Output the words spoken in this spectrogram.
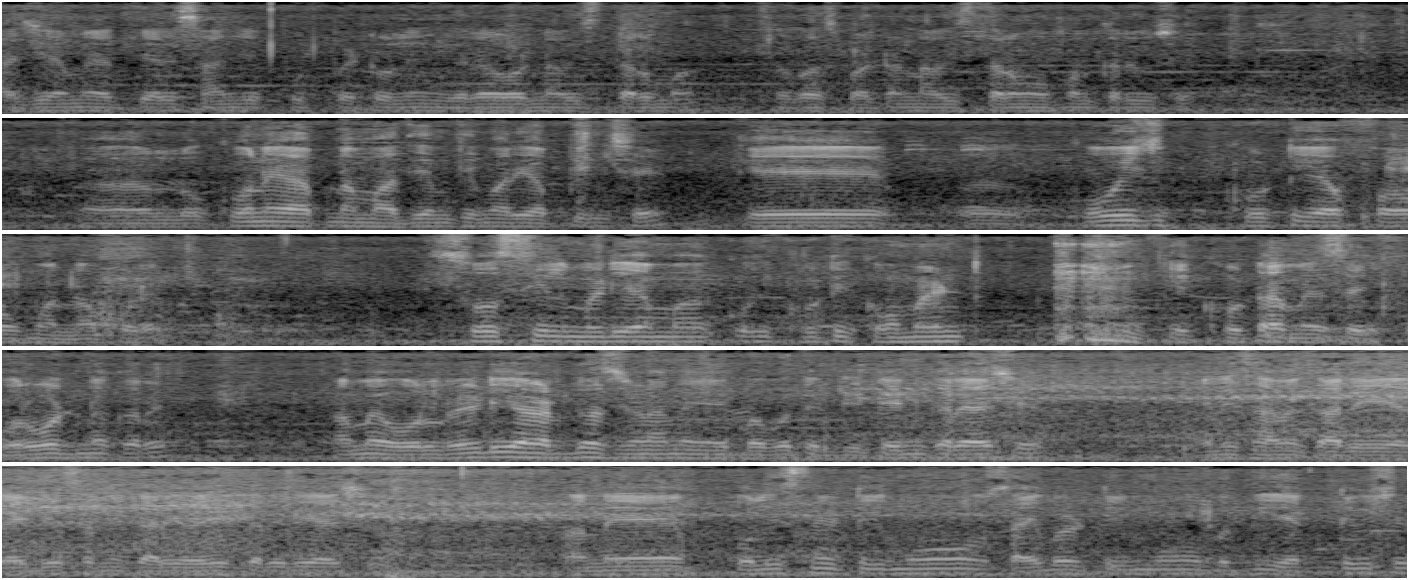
આજે અમે અત્યારે સાંજે ફૂડ પેટ્રોલિંગ વેરાવળના વિસ્તારમાં, પ્રવાસ પાટણના વિસ્તારમાં પણ કર્યું છે. લોકોને આપના માધ્યમથી મારી અપીલ છે કે કોઈ જ ખોટી અફવાઓમાં ન પડે. સોશિયલ મીડિયામાં કોઈ ખોટી કોમેન્ટ કે ખોટા મેસેજ ફોરવર્ડ ન કરે. અમે ઓલરેડી આઠ દસ જણાને એ બાબતે ડિટેન કર્યા છે. એની સામે કાર્ય રેડિયેશનની કાર્યવાહી કરી રહ્યા છીએ. અને પોલીસની ટીમો, સાયબર ટીમો બધી એક્ટિવ છે.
